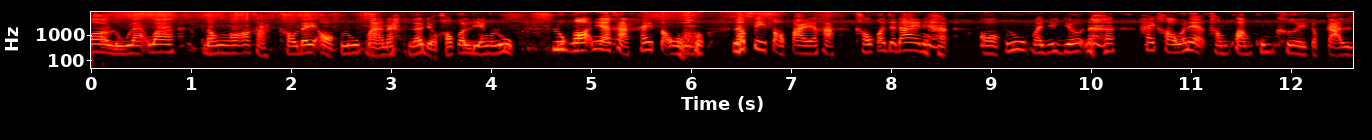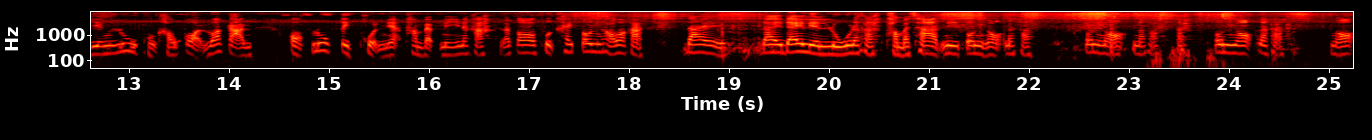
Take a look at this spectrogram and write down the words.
ก็รู้แล้วว่าน้องเงาะค่ะ เขาได้ออกลูกมานะแล้วเดี๋ยวเขาก็เลี้ยงลูก ลูกเงาะเนี่ยค่ะ ให้โตแล้วปีต่อไปอะค่ะ เขาก็จะได้เนี่ยออกลูกมาเยอะๆนะให้เขาเนี่ยทำความคุ้นเคยกับการเลี้ยงลูกของเขาก่อนว่าการ ออกลูกติดผลเนี่ยทำแบบนี้นะคะ แล้วก็ฝึกให้ต้นเขาอะค่ะ ได้ได้ได้เรียนรู้นะคะ ธรรมชาตินี่ต้นเงาะนะคะ ต้นเงาะนะคะอะต้นเงาะนะคะ เงาะ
